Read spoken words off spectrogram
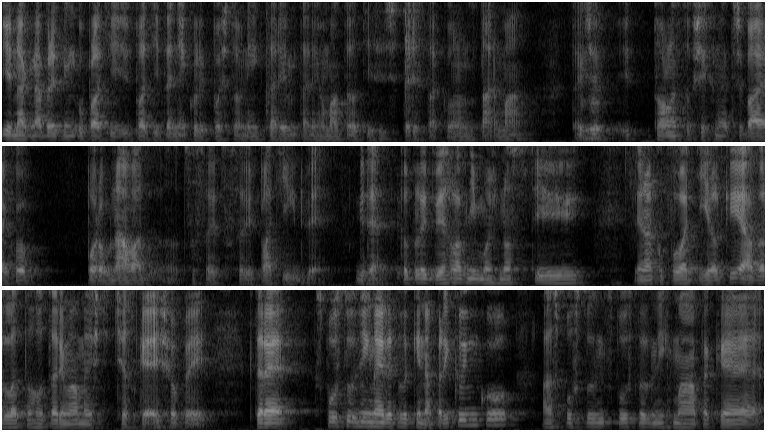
jednak na Bricklinku platí, platíte několik poštovných, tady, tady ho máte od 1400 korun zdarma, takže mm-hmm. i tohle to všechno je třeba jako porovnávat, co se, co se vyplatí kde. kde. To byly dvě hlavní možnosti, kde nakupovat dílky a vedle toho tady máme ještě české e-shopy, které spoustu z nich najdete taky na Bricklinku, ale spoustu, spousta z nich má také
